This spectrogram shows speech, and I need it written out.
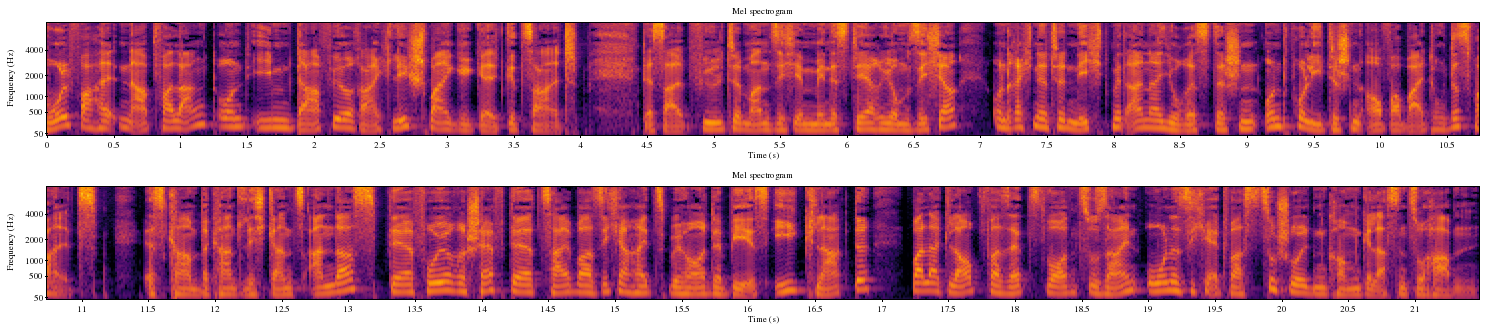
Wohlverhalten abverlangt und ihm dafür reichlich Schweigegeld gezahlt. Deshalb fühlte man sich im Ministerium sicher und rechnete nicht mit einer juristischen und politischen Aufarbeitung des Falls. Es kam bekanntlich ganz anders. Der frühere Chef der Cybersicherheitsbehörde BSI klagte, weil er glaubt, versetzt worden zu sein, ohne sich etwas zu Schulden kommen gelassen zu haben.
